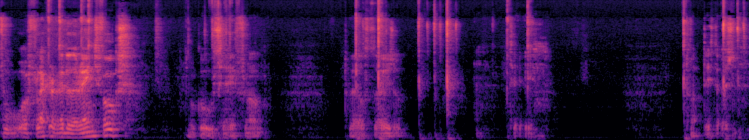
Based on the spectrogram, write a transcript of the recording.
So we'll flicker out of the range, folks. We'll go say from 12,000 to 20,000.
